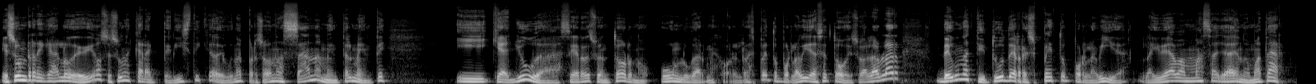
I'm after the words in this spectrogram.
es un regalo de Dios, es una característica de una persona sana mentalmente y que ayuda a hacer de su entorno un lugar mejor. El respeto por la vida hace todo eso. Al hablar de una actitud de respeto por la vida, la idea va más allá de no matar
